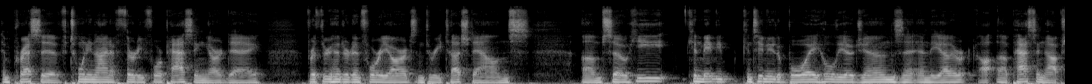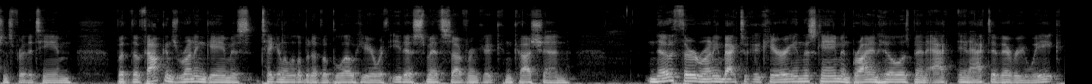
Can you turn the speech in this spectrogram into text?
impressive 29 of 34 passing yard day for 304 yards and three touchdowns. Um, so he can maybe continue to buoy Julio Jones and the other uh, uh, passing options for the team. But the Falcons' running game is taking a little bit of a blow here with Ito Smith suffering a concussion. No third running back took a carry in this game, and Brian Hill has been act- inactive every week.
